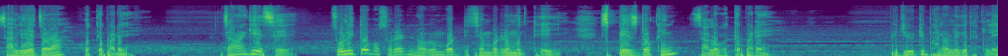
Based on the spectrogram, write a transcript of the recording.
চালিয়ে যাওয়া হতে পারে। জানা গিয়েছে, চলিত বছরের নভেম্বর ডিসেম্বরের মধ্যেই স্পেস ডকিং চালু হতে পারে। ভিডিওটি ভালো লেগে থাকলে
